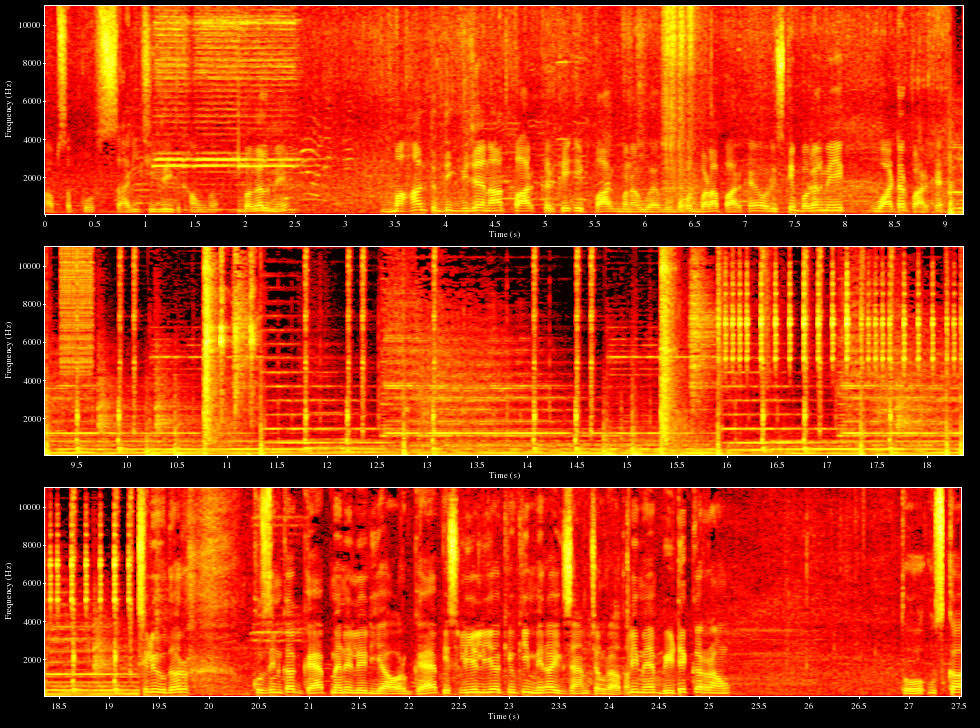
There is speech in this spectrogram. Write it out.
आप सबको सारी चीज़ें दिखाऊँगा। बगल में महंत दिग्विजयनाथ पार्क करके एक पार्क बना हुआ है, वो बहुत बड़ा पार्क है और इसके बगल में एक वाटर पार्क है। इसलिए उधर कुछ दिन का गैप मैंने ले लिया और गैप इसलिए लिया क्योंकि मेरा एग्ज़ाम चल रहा था। मैं बीटेक कर रहा हूँ। तो उसका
